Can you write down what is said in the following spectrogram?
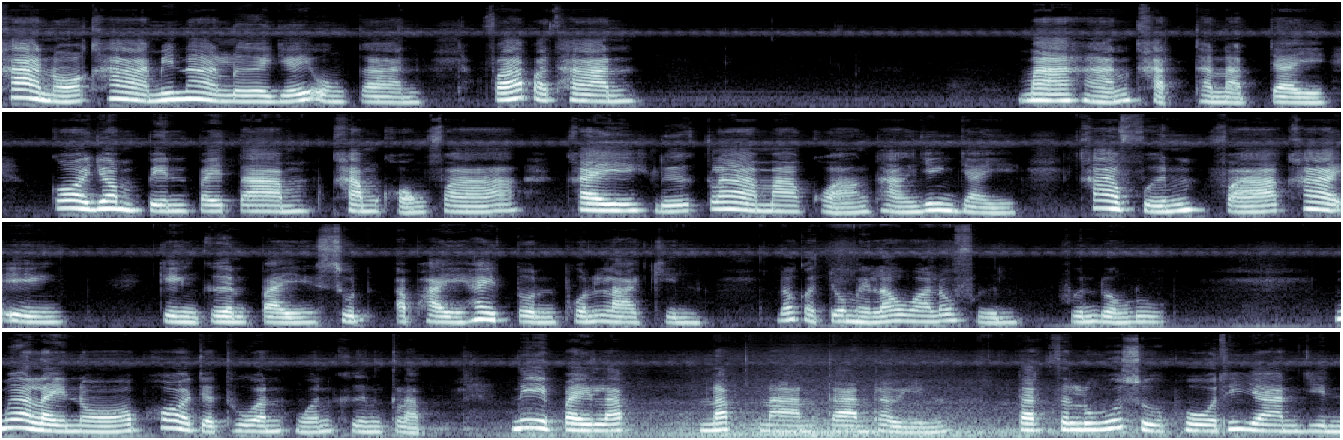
ข้าหนอข้ามิน่าเลยเย้ยองค์การ ฟ้าประทาน มาหารขัดถนัดใจ ก็ย่อมเป็นไปตามคำของฟ้า ใครหรือกล้ามาขวางทางยิ่งใหญ่ข้าฝืนฟ้าข้าเอง เก่งเกินไปสุดอภัยให้ตนพ้นลาคิน แล้วก็จมให้เล่าว่าแล้วฝืน ฝืนดวงลูก เมื่อไรหนอพ่อจะทวนหวนคืนกลับ นี่ไปรับนับนานการถวิน ตัดสรู้สู่โพธิญาณยิน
